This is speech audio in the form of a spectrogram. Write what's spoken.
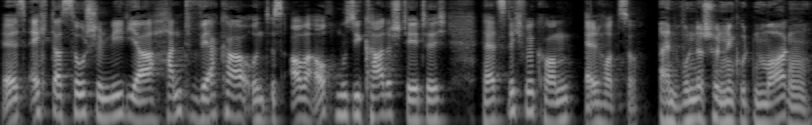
Er ist echter Social Media Handwerker und ist aber auch musikalisch tätig. Herzlich willkommen, El Hotzo. Einen wunderschönen guten Morgen.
